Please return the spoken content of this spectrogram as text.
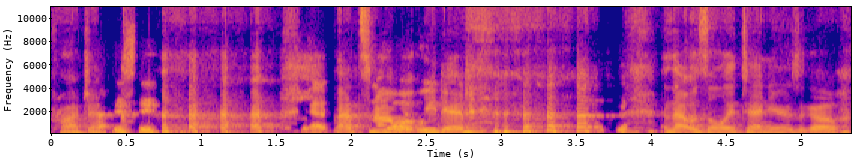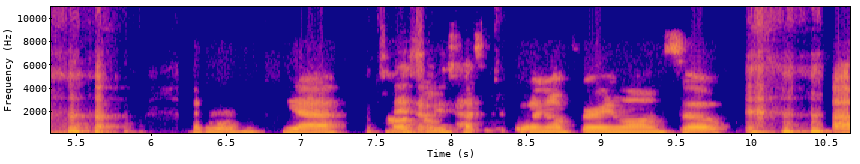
project. yes. That's not what we did. and that was only 10 years ago. yeah. That's awesome. It hasn't been going on very long. So, um,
